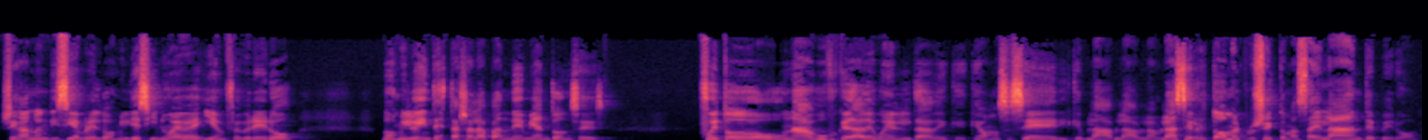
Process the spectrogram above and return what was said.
Llegando en diciembre del 2019 y en febrero 2020 estalla la pandemia, entonces fue todo una búsqueda de vuelta de qué vamos a hacer y que bla, bla, bla, bla. Se retoma el proyecto más adelante, pero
